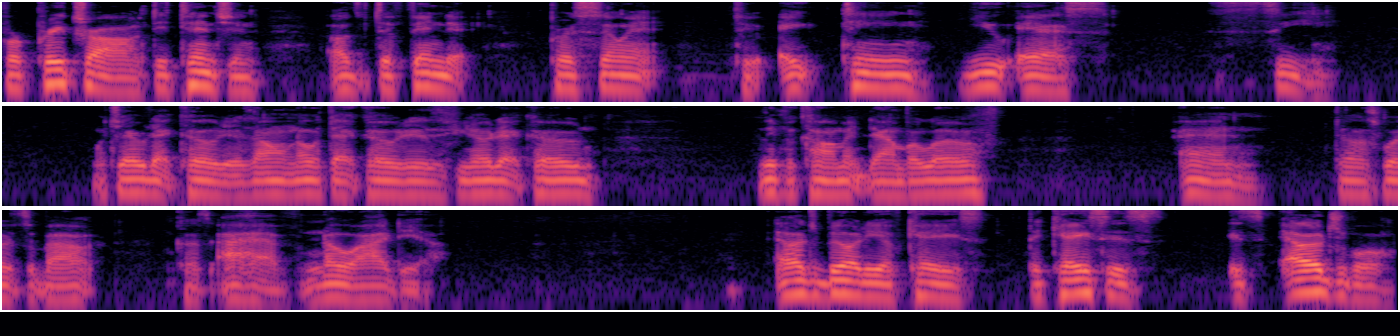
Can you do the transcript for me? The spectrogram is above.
for pretrial detention of the defendant pursuant to 18 U.S.C. Whichever that code is. I don't know what that code is. If you know that code, leave a comment down below. And Tell us what it's about because I have no idea. Eligibility of case. The case is, is eligible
